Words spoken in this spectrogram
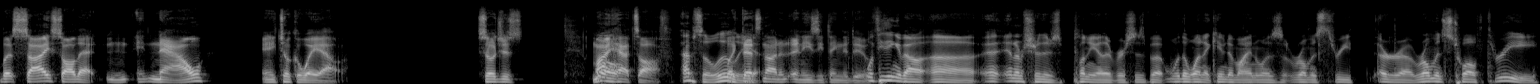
But Sye saw that n- now and he took a way out. So just My Well, hat's off. Absolutely. Like that's not an, an easy thing to do. Well, if you think about, uh, and I'm sure there's plenty of other verses, but the one that came to mind was Romans three or uh, Romans twelve three.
